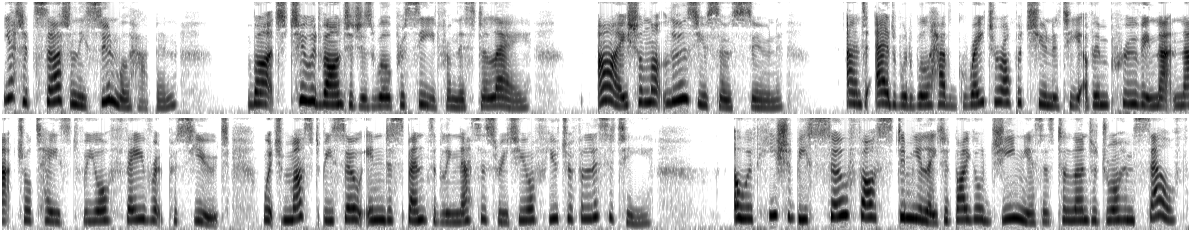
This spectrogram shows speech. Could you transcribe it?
Yet it certainly soon will happen. But two advantages will proceed from this delay. I shall not lose you so soon and Edward will have greater opportunity of improving that natural taste for your favourite pursuit which must be so indispensably necessary to your future felicity. Oh, if he should be so far stimulated by your genius as to learn to draw himself,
